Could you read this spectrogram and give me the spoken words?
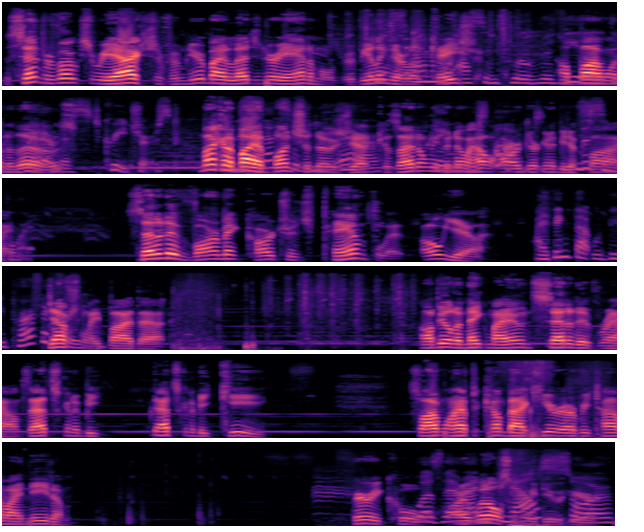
The scent provokes a reaction from nearby legendary animals, revealing This their location. I'll buy one of those. Creatures. I'm not going to buy a bunch of those yet because I don't even know how hard they're going to be to Listen find. Sedative varmint cartridge pamphlet. Oh yeah, I think that would be perfect definitely buy that. I'll be able to make my own sedative rounds. That's going to be that's going to be key. So I won't have to come back here every time I need them. Very cool. you. Was there All right, what else can we do here?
